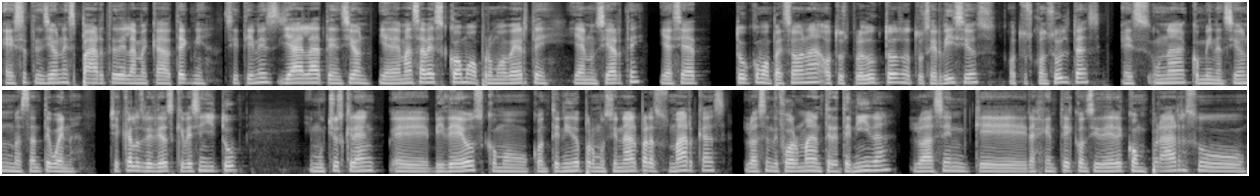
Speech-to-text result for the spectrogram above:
esa atención es parte de la mercadotecnia. Si tienes ya la atención y además sabes cómo promoverte y anunciarte, ya sea tú como persona o tus productos o tus servicios o tus consultas, es una combinación bastante buena. Checa los videos que ves en YouTube y muchos crean eh, videos como contenido promocional para sus marcas, lo hacen de forma entretenida, lo hacen que la gente considere comprar sus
